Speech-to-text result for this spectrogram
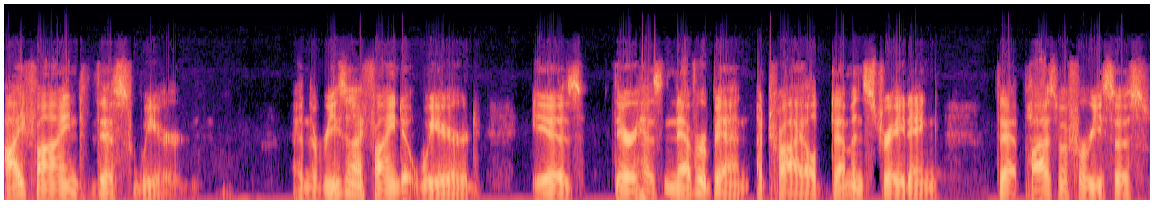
I find this weird. And the reason I find it weird is there has never been a trial demonstrating that plasmapheresis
